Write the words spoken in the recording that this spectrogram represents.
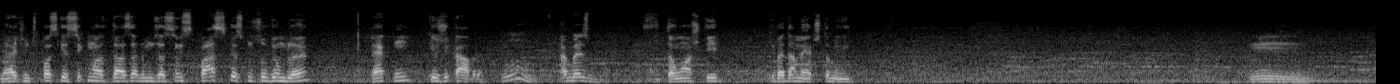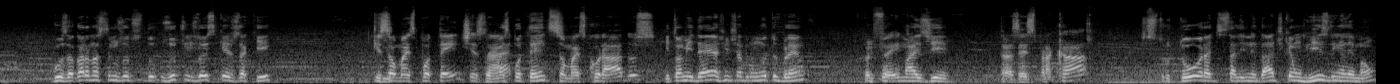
Né? A gente pode esquecer que uma das harmonizações clássicas com Sauvignon Blanc é com queijo de cabra. Hum, é mesmo. Então acho que, que vai dar match também. Hum, Gus, agora nós temos outros os últimos dois queijos aqui, que são mais potentes, são né? mais potentes. São mais curados. Então a minha ideia é a gente abrir um outro branco, com um Perfeito. pouco mais de Trazer esse pra cá. de estrutura, de salinidade, que é um Riesling alemão.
